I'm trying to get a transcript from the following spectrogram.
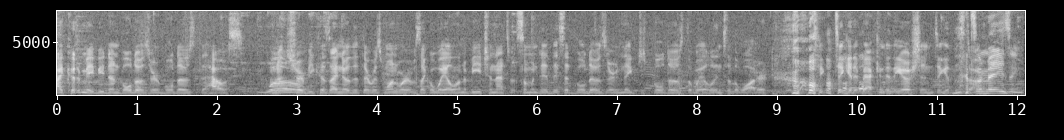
I could have maybe done bulldozer, bulldozed the house. I'm not sure because I know that there was one where it was like a whale on a beach, and that's what someone did. They said bulldozer, and they just bulldozed the whale into the water to, to get it back into the ocean to get the stuff. That's star. amazing.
